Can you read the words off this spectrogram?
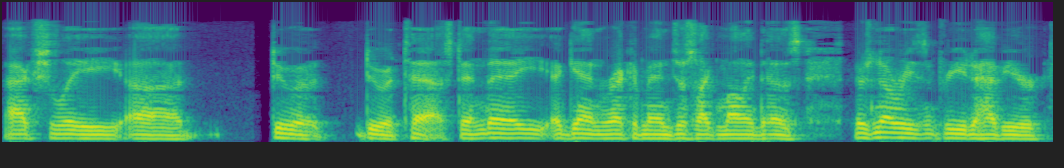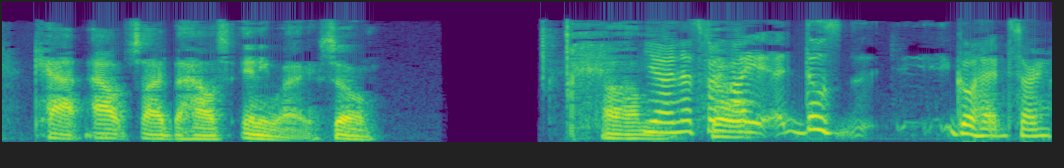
actually uh, do a do a test. And they again recommend, just like Molly does, there's no reason for you to have your cat outside the house anyway. So. Um, yeah, and that's so, I those. Go ahead. Sorry.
